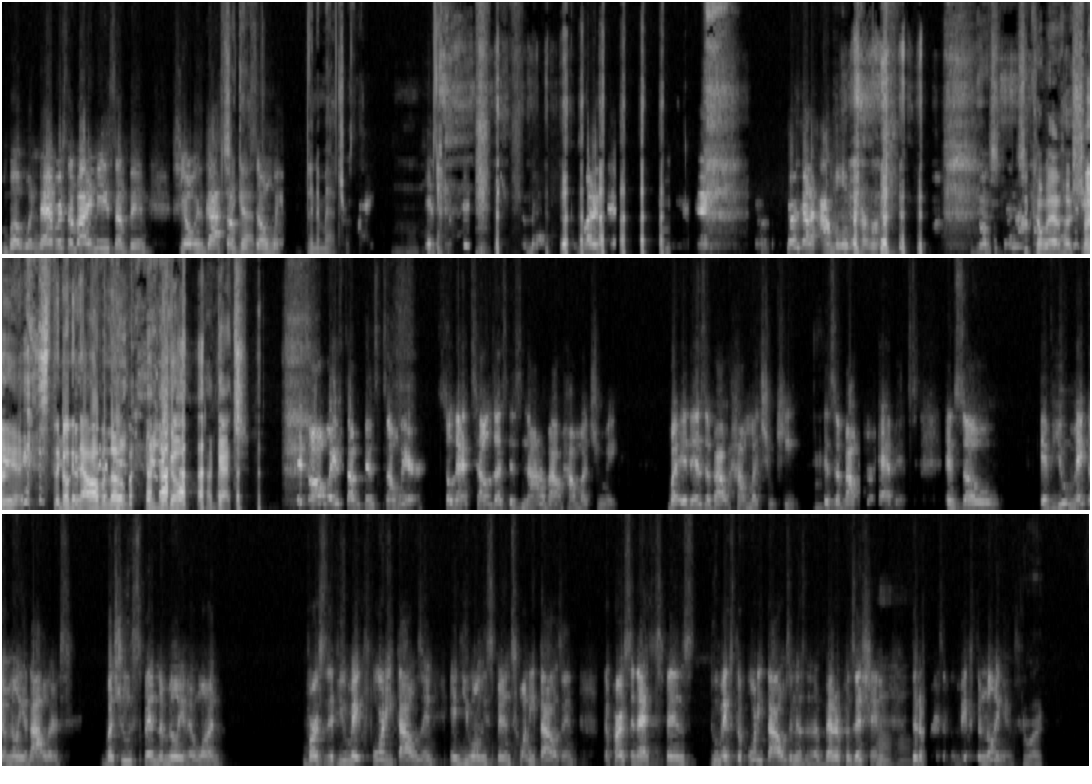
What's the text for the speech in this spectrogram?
but whenever somebody needs something, she always got something got somewhere. In the mattress. Mhm. It's, it's but it's okay? She got an envelope in her room. yeah, she, she come out of her shirt Yeah. to go get that envelope. here you go i got you it's always something somewhere. So that tells us it's not about how much you make, but it is about how much you keep. Mm-hmm. It's about your habits. And so if you make a million dollars, but you spend a million and one, versus if you make 40,000 and you only spend 20,000, the person that spends who makes the 40,000 is in a better position Mhm. than a person who makes the millions. right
